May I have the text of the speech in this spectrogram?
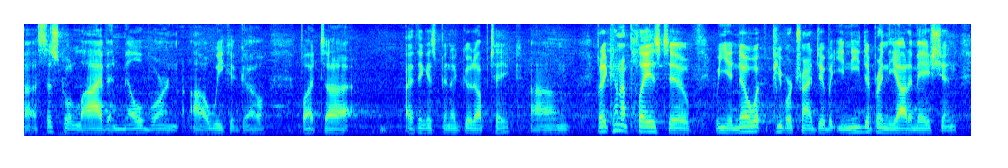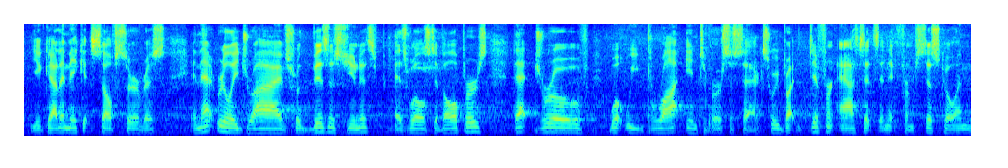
uh, Cisco Live in Melbourne a week ago. But uh, I think it's been a good uptake. Um, but it kind of plays to when you know what people are trying to do, but you need to bring the automation, you got to make it self-service, and that really drives for the business units as well as developers, that drove what we brought into VersaStack. So we brought different assets in it from Cisco and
